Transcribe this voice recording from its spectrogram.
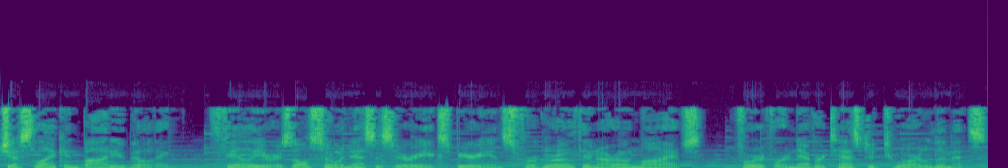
Just like in bodybuilding, failure is also a necessary experience for growth in our own lives, for if we're never tested to our limits,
